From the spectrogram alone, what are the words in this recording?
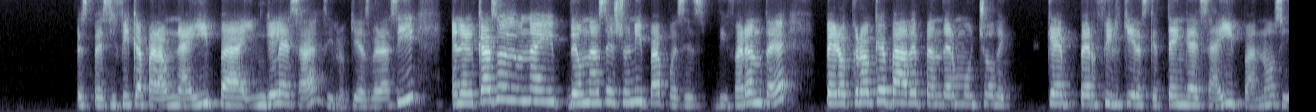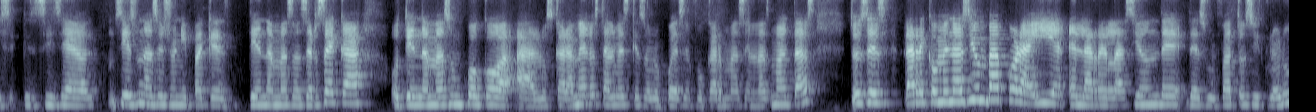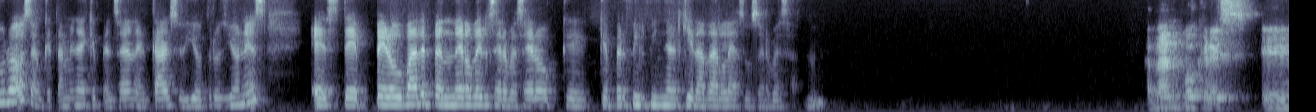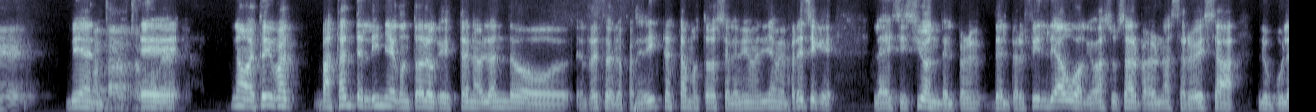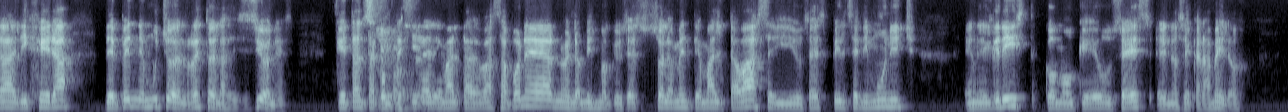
especifica para una IPA inglesa, si lo quieres ver así. En el caso de una, de una session IPA, pues es diferente, pero creo que va a depender mucho de qué perfil quieres que tenga esa IPA, ¿no? Si, si, sea, si es una session IPA que tienda más a ser seca o tienda más un poco a, los caramelos, tal vez que solo puedes enfocar más en las maltas. Entonces, la recomendación va por ahí en, la relación de, sulfatos y cloruros, aunque también hay que pensar en el calcio y otros iones, este, pero va a depender del cervecero qué perfil final quiera darle a su cerveza. Hernán, vos querés... Eh, Bien. Eh, no, estoy bastante en línea con todo lo que están hablando el resto de los panelistas. Estamos todos en la misma línea. Me parece que la decisión del, perfil de agua que vas a usar para una cerveza lupulada ligera depende mucho del resto de las decisiones. ¿Qué tanta complejidad de malta vas a poner? No es lo mismo que uses solamente malta base y uses Pilsen y Múnich en el grist como que uses, eh, no sé, caramelos.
